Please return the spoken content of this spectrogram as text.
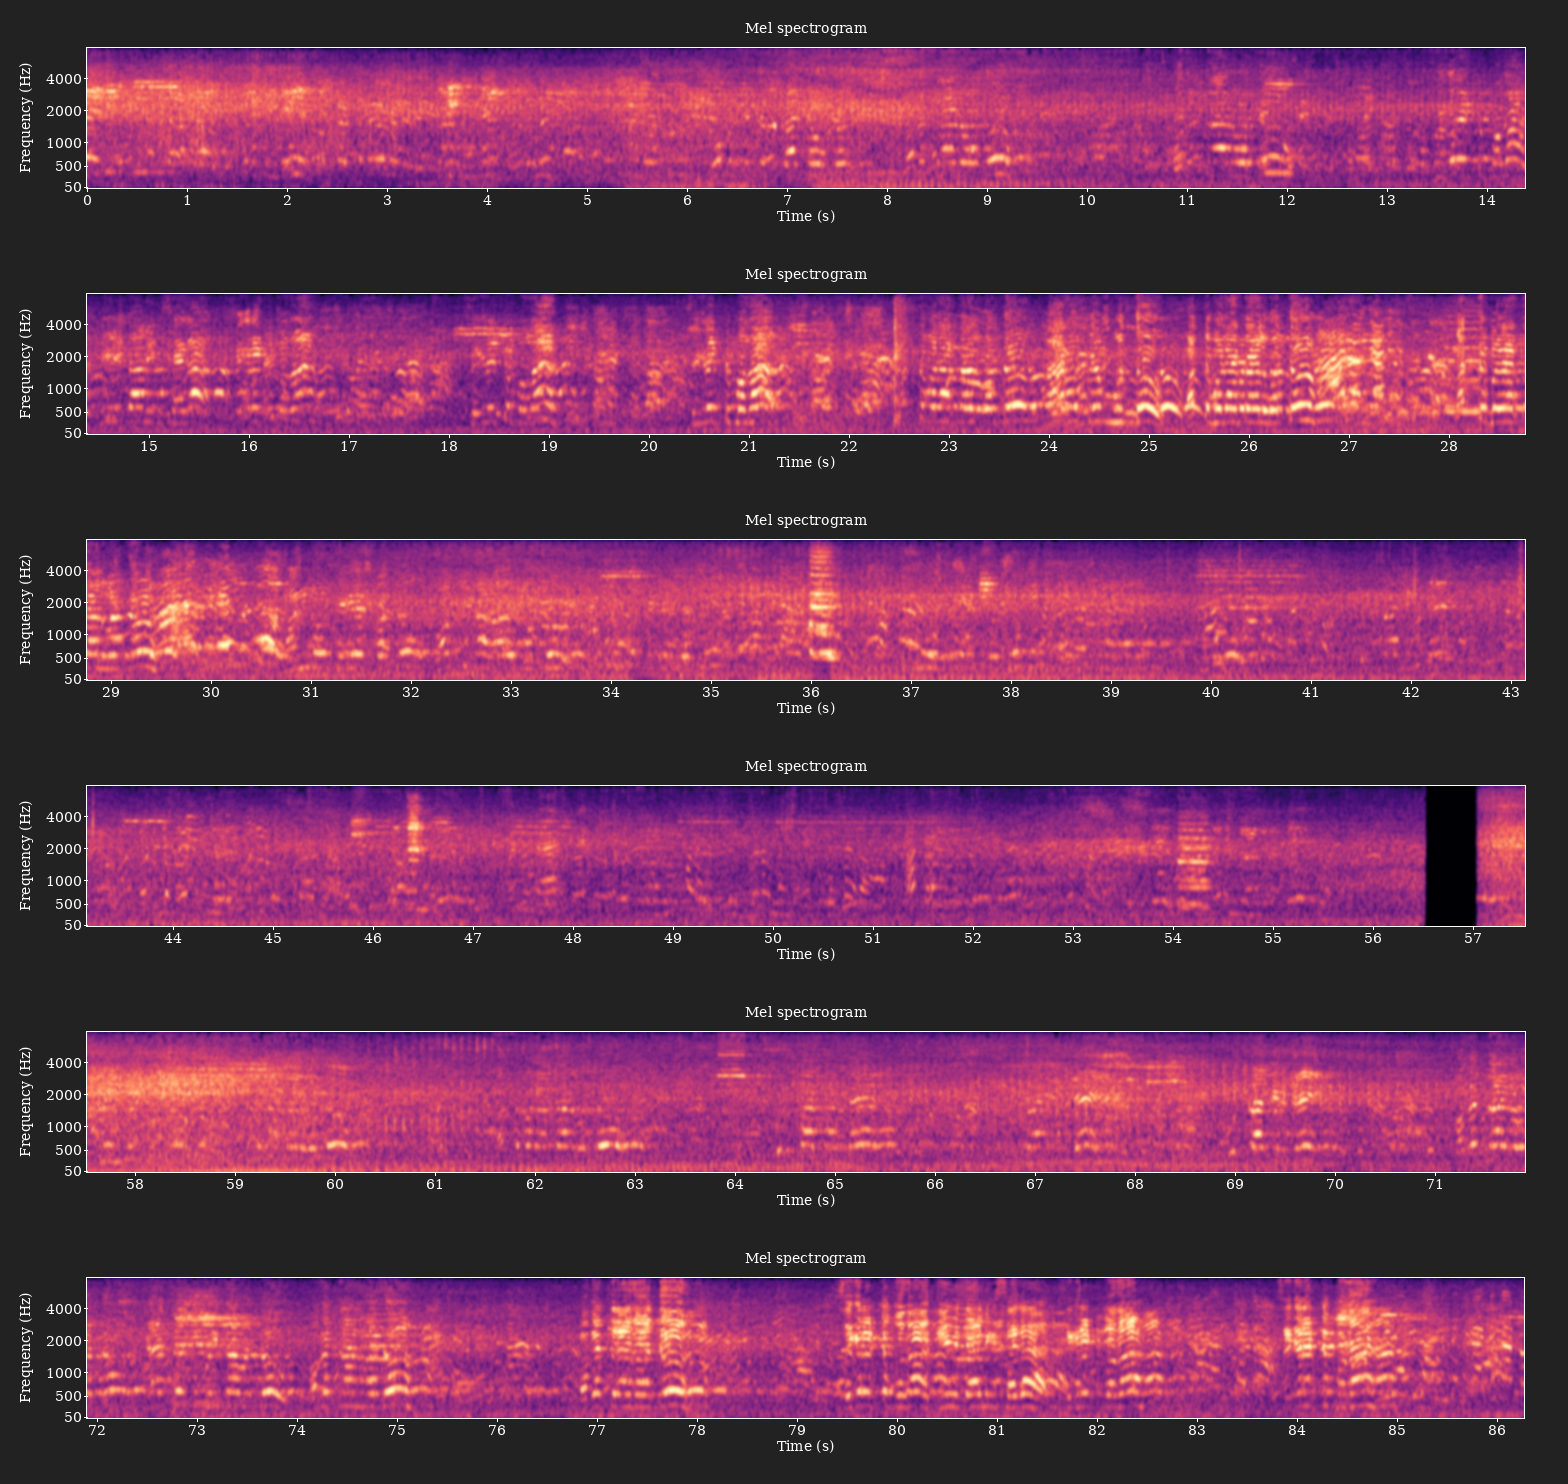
ఊపిరితిత్తులు కాల్చవద్దు పొగ త్రాగవద్దు పొగ త్రాగవద్దు సిగరెట్ పొగ జీవితానికి సెగ సిగరెట్ పొగ సిగరెట్ పొగ సిగరెట్ పొగ మత్తు పదార్థాలు వద్దు ఆరోగ్యం వద్దు మత్తు పదార్థాలు వద్దు మత్తు పదార్థాలు వద్దు మందు సిగరెట్ వద్దు పౌష్టికాహారం వద్దు మత్తు పదార్థాలు వద్దు గుట్కా తింటే గుట్కా తింటే పొగ త్రాగవద్దు క్యాన్సర్కి గురి కావద్దు పొగ త్రాగవద్దు పొగ త్రాగవద్దు కదా జీవితానికి సగ. సిగరెట్ పొగ సిగరెట్ పొగ.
